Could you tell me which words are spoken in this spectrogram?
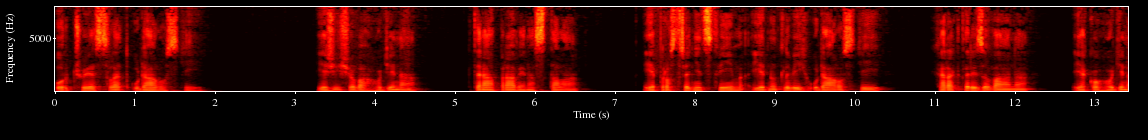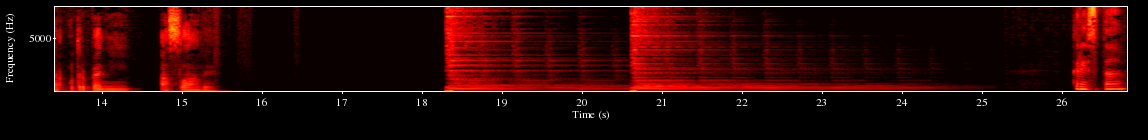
určuje sled událostí. Ježíšova hodina, která právě nastala, je prostřednictvím jednotlivých událostí charakterizována jako hodina utrpení a slávy. Kriste,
